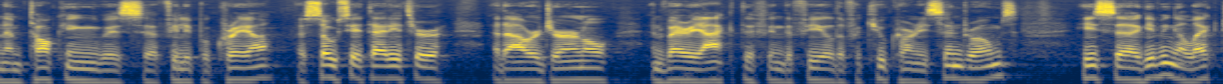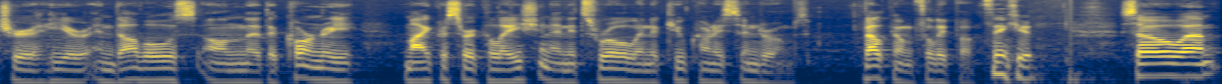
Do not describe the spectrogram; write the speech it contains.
and I'm talking with uh, Filippo Crea, associate editor at our journal and very active in the field of acute coronary syndromes. He's uh, giving a lecture here in Davos on uh, the coronary microcirculation and its role in acute coronary syndromes. Welcome, Filippo. Thank you. So, um,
